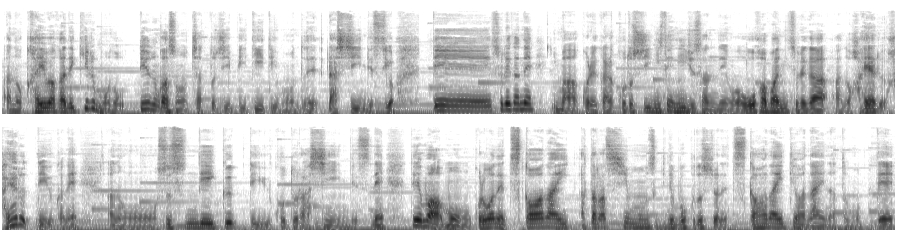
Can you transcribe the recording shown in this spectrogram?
あの、会話ができるものっていうのがそのチャット GPT っていうもので、らしいんですよ。で、それがね、今、これから今年2023年は大幅にそれが、あの、流行る、流行るっていうかね、あのー進んでいくっていうことらしいんですね。で、まあもうこれはね、使わない、新しいもの好きで僕としてはね、使わない手はないなと思って、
